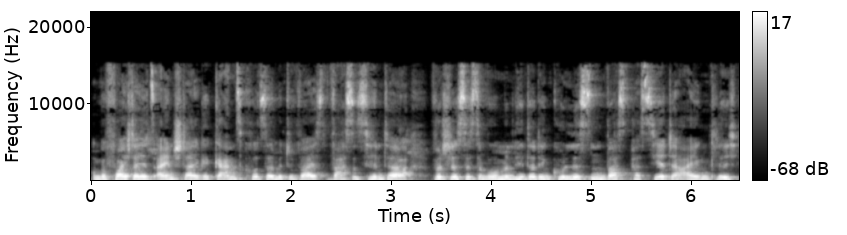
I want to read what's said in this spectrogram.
Und bevor ich da jetzt einsteige, ganz kurz, damit du weißt, was ist hinter Virtual Assistant Woman, hinter den Kulissen, was passiert da eigentlich?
